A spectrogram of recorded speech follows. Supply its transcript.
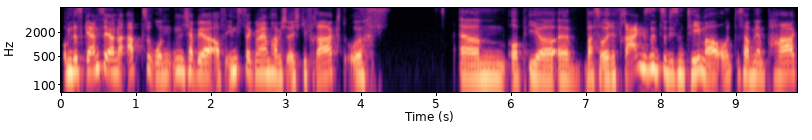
Um das Ganze auch noch abzurunden, ich habe ja auf Instagram, habe ich euch gefragt, oh, ähm, ob ihr, äh, was eure Fragen sind zu diesem Thema. Und das haben mir ein paar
